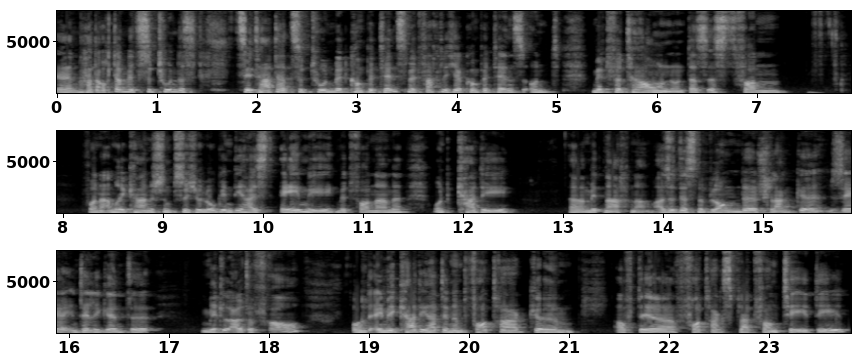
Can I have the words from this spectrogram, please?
Äh, hat auch damit zu tun, das Zitat hat zu tun mit Kompetenz, mit fachlicher Kompetenz und mit Vertrauen. Und das ist von, von einer amerikanischen Psychologin, die heißt Amy mit Vorname und Cuddy äh, mit Nachnamen. Also das ist eine blonde, schlanke, sehr intelligente, mittelalte Frau. Und Amy Cuddy hat in einem Vortrag äh, auf der Vortragsplattform TED,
